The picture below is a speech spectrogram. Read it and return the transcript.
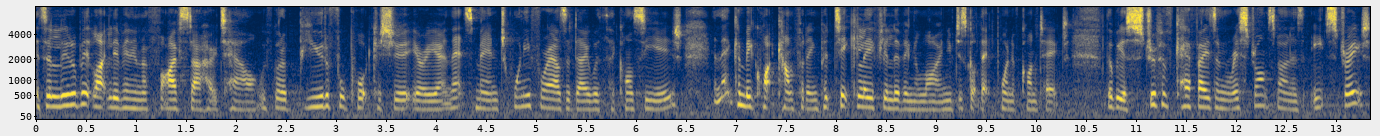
It's a little bit like living in a five-star hotel. We've got a beautiful porte cochère area and that's manned 24 hours a day with a concierge and that can be quite comforting, particularly if you're living alone. You've just got that point of contact. There'll be a strip of cafes and restaurants known as Eat Street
